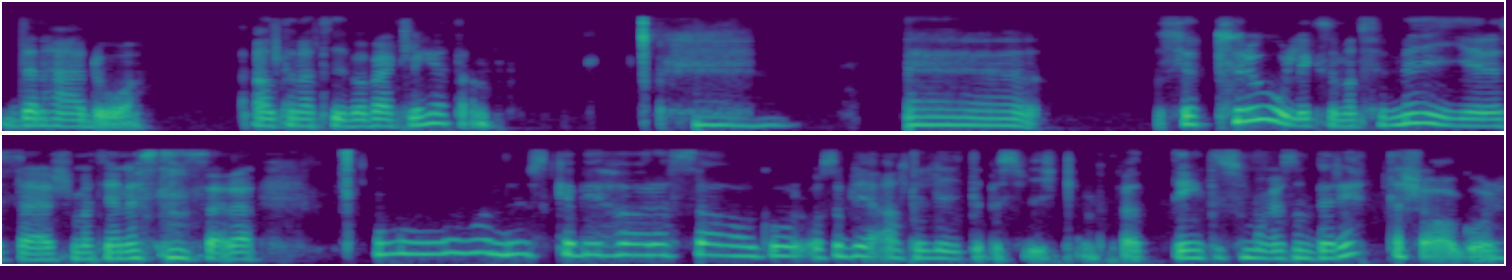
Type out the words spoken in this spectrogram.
den här då alternativa verkligheten. Mm. Eh, så jag tror liksom att för mig är det så här som att jag nästan så här Åh, nu ska vi höra sagor. Och så blir jag alltid lite besviken för att det är inte så många som berättar sagor.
